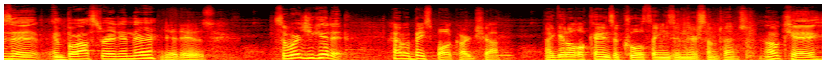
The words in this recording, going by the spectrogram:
is that, embossed right in there? It is. So where'd you get it? I have a baseball card shop. I get all kinds of cool things in there sometimes. Okay.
